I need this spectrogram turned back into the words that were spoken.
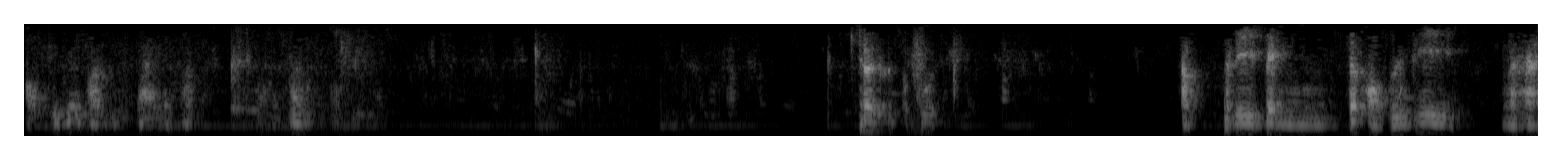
ขอบคุณด้วยความจริงใจนะครับขอบคุณท่านขอบคุณ เชิญคุณสมพูดครับพอดีเป็นเจ้าของพื้นที่นะฮะ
